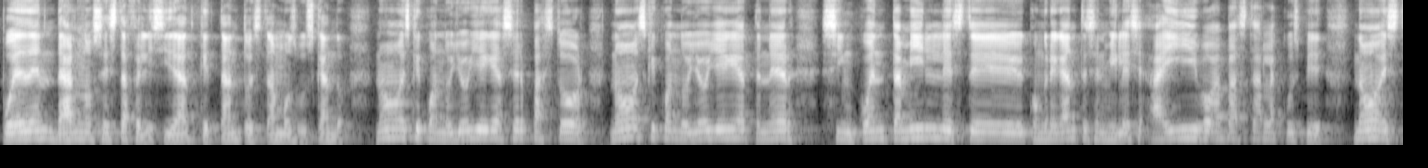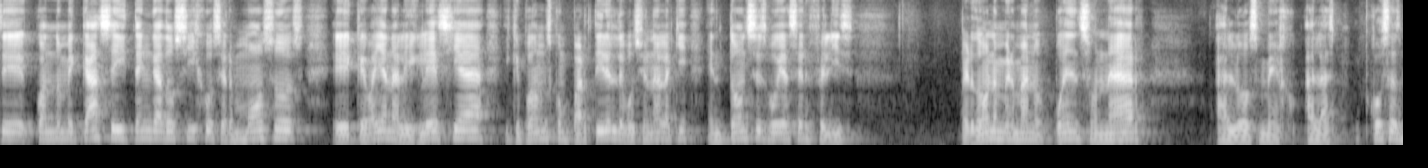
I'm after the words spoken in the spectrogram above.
pueden darnos esta felicidad que tanto estamos buscando. No, es que cuando yo llegue a ser pastor, no, es que cuando yo llegue a tener 50 mil este, congregantes en mi iglesia, ahí va, a estar la cúspide. No, este, cuando me case y tenga dos hijos hermosos eh, que vayan a la iglesia y que podamos compartir el devocional aquí, entonces voy a ser feliz perdóname hermano, pueden sonar a, los a las cosas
